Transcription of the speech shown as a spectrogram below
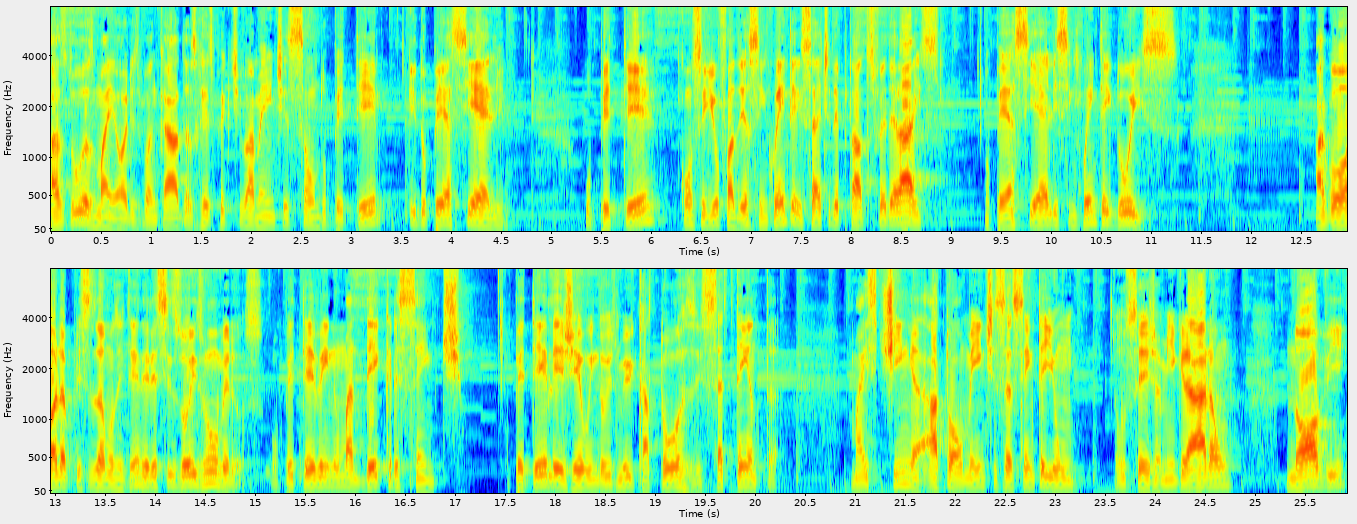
As duas maiores bancadas, respectivamente, são do PT e do PSL. O PT conseguiu fazer 57 deputados federais, o PSL 52. Agora precisamos entender esses dois números. O PT vem numa decrescente. O PT elegeu em 2014 70, mas tinha atualmente 61, ou seja, migraram 9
